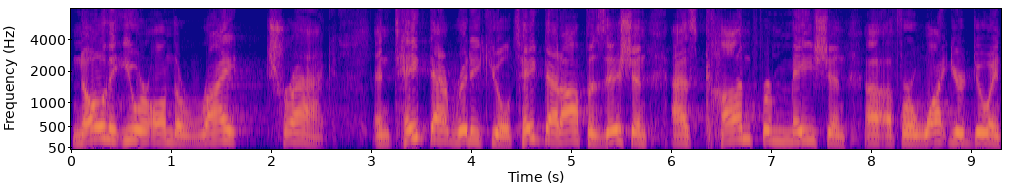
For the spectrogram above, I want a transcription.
Know that you are on the right track and take that ridicule, take that opposition as confirmation uh, for what you're doing,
